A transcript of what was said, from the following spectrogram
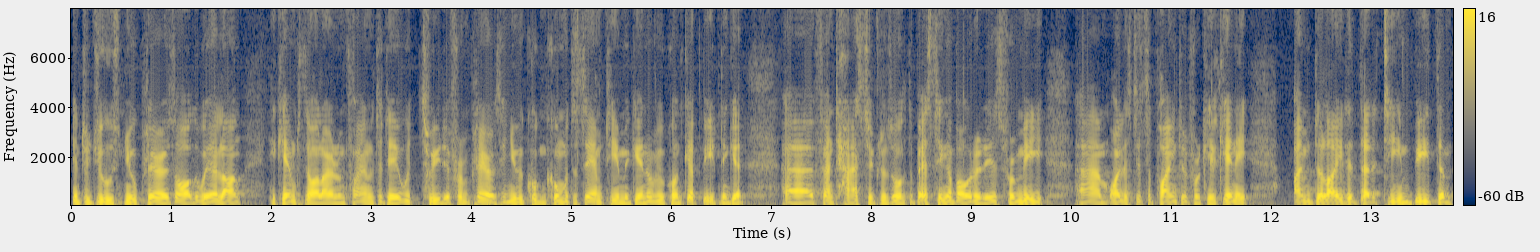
introduced new players all the way along. He came to the All Ireland final today with three different players. He knew he couldn't come with the same team again, or we were going to get beaten again. Uh, fantastic result. The best thing about it is, for me, um, while it's disappointing for Kilkenny, I'm delighted that a team beat them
